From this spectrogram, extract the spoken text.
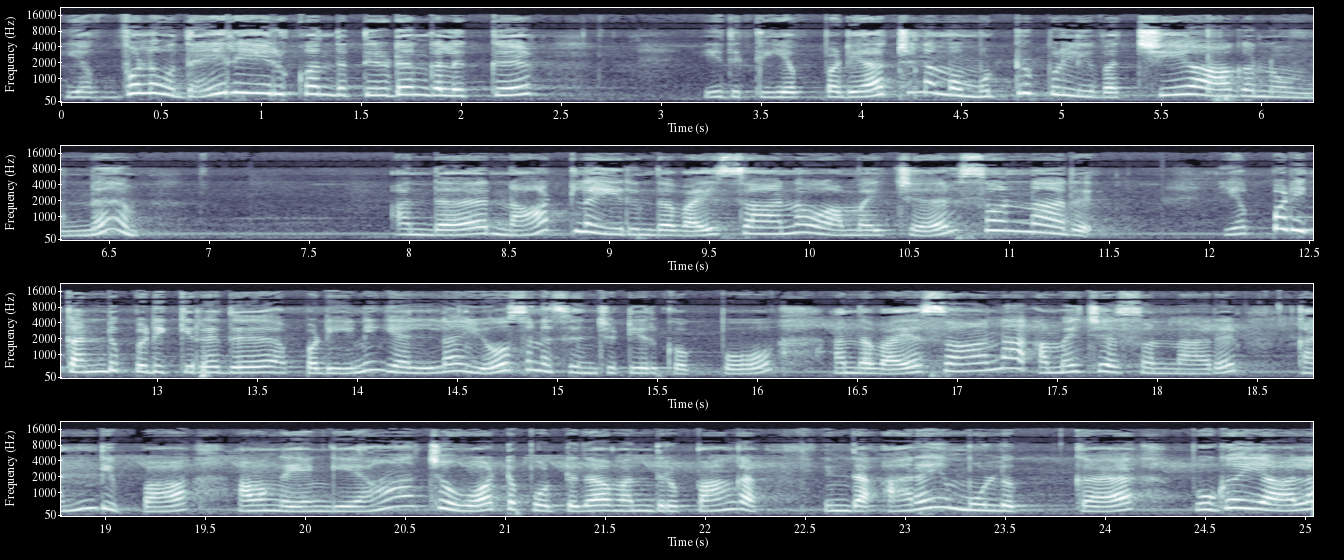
எவ்வளவு தைரியம் இருக்கும் அந்த திருடங்களுக்கு? இதுக்கு எப்படியாச்சும் நம்ம முற்றுப்புள்ளி வச்சே ஆகணும்னு அந்த நாட்டில் இருந்த வயசான அமைச்சர் சொன்னார். எப்படி கண்டுபிடிக்கிறது? அப்படின்னு எல்லாம் யோசனை செஞ்சுட்டு இருக்கப்போ அந்த வயசான அமைச்சர் சொன்னார் கண்டிப்பாக அவங்க எங்கேயாச்சும் ஓட்டை போட்டு தான் வந்திருப்பாங்க. இந்த அறை முழுக்க புகையால்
